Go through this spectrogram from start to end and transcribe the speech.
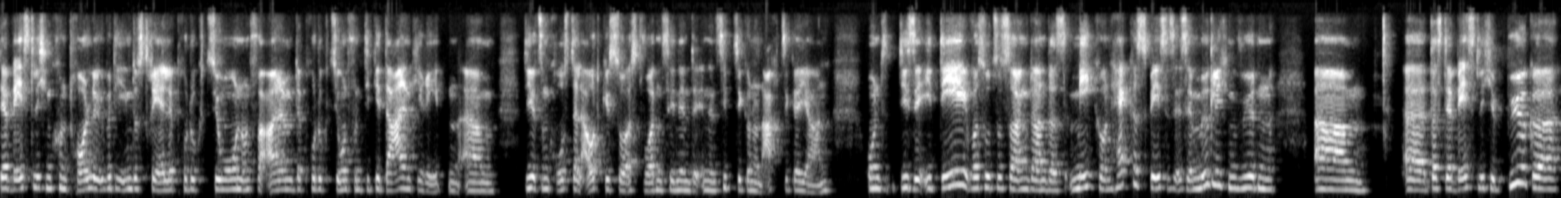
der westlichen Kontrolle über die industrielle Produktion und vor allem der Produktion von digitalen Geräten, ähm, die ja zum Großteil outgesourced worden sind in, in den 70er und 80er Jahren. Und diese Idee war sozusagen dann, dass Maker- und Hackerspaces es ermöglichen würden, ähm, äh, dass der westliche Bürger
